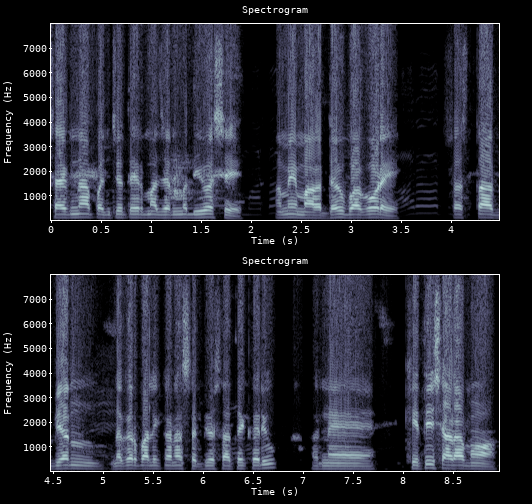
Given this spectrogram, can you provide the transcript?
સાહેબના પંચોતેરમાં જન્મદિવસે અમે માધવ ભાગોળે સ્વચ્છતા અભિયાન નગરપાલિકાના સભ્યો સાથે કર્યું અને ખેતી શાળામાં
